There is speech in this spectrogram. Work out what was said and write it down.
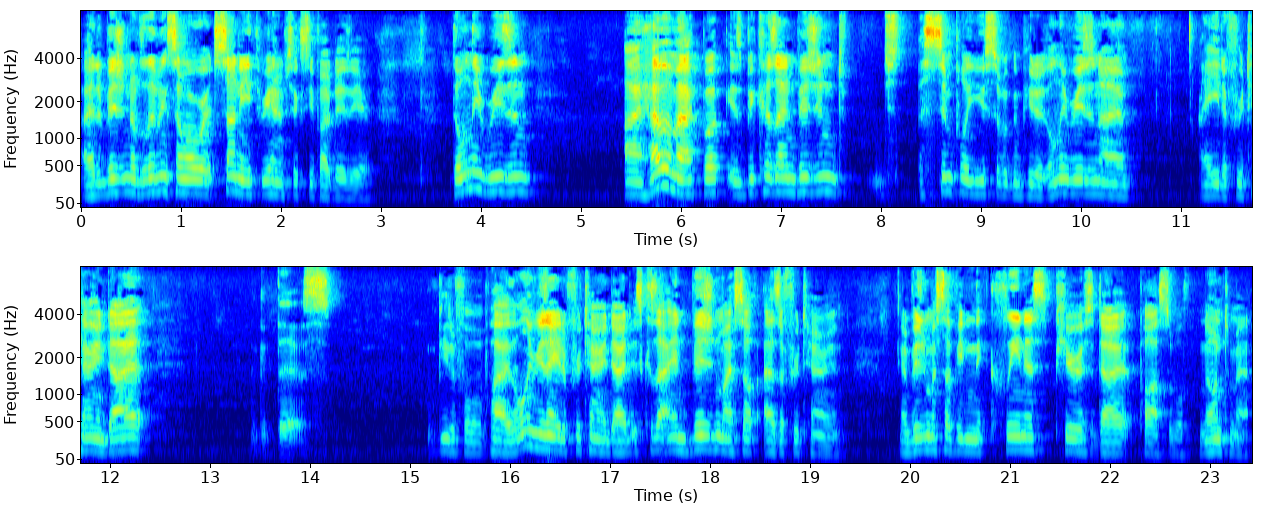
I had a vision of living somewhere where it's sunny 365 days a year. The only reason I have a MacBook is because I envisioned just a simple use of a computer. The only reason I I eat a fruitarian diet, look at this beautiful papaya. The only reason I eat a fruitarian diet is because I envisioned myself as a fruitarian. I envision myself eating the cleanest, purest diet possible, known to man.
